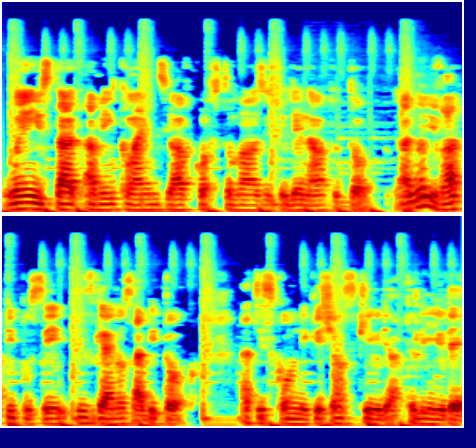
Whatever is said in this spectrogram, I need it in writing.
When you start having clients, you have customers, you should learn how to talk. I know you've had people say this guy knows how to talk. That is communication skill they are telling you there.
